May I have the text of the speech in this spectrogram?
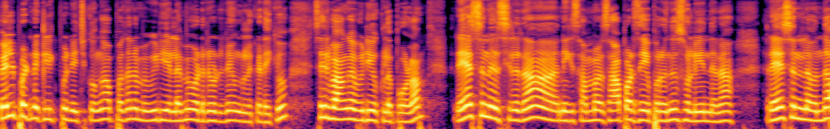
பெல் பட்டனை கிளிக் பண்ணி வச்சுக்கோங்க. அப்போ தான் நம்ம வீடியோ எல்லாமே உடனே உடனே உங்களுக்கு கிடைக்கும். சரி வாங்க வீடியோக்குள்ளே போகலாம் ரேஷன் அரிசியில் தான் இன்றைக்கி சம்ம சாப்பாடு செய்ய போகிறது சொல்லியிருந்தேன்னா ரேஷனில் வந்து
